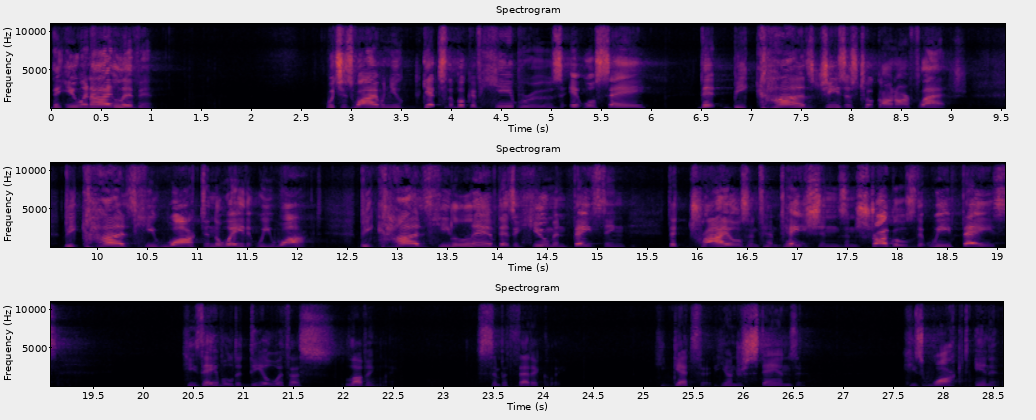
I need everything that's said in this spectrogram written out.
that you and I live in. Which is why when you get to the book of Hebrews, it will say that because Jesus took on our flesh, because he walked in the way that we walked, because he lived as a human facing the trials and temptations and struggles that we face, he's able to deal with us lovingly, sympathetically, he gets it, he understands it, he's walked in it.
